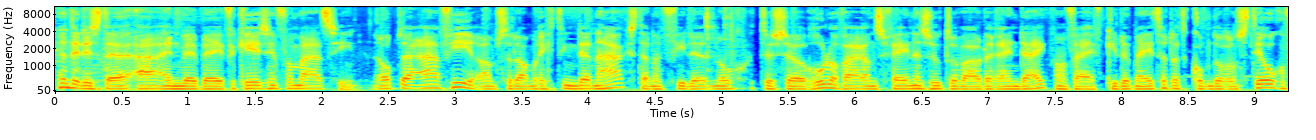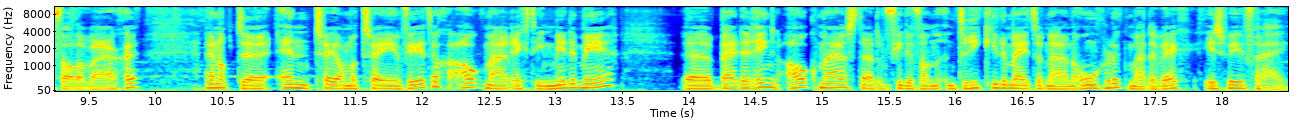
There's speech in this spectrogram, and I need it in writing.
En dit is de ANWB Verkeersinformatie. Op de A4 Amsterdam richting Den Haag staat een file nog tussen Roelof Arendsveen en Zoeterwoude Rijndijk van 5 kilometer. Dat komt door een stilgevallen wagen. En op de N242 Alkmaar richting Middenmeer uh, bij de ring Alkmaar staat een file van 3 kilometer na een ongeluk... maar de weg is weer vrij.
